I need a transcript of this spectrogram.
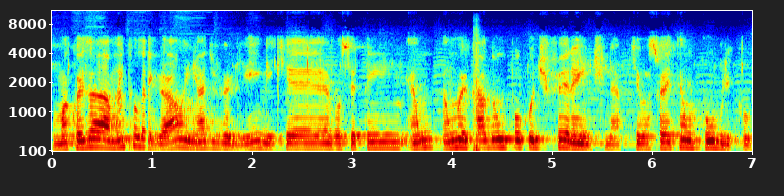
uma coisa muito legal em Advergame que é você tem é um, é um mercado um pouco diferente, né? Porque você vai ter um público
